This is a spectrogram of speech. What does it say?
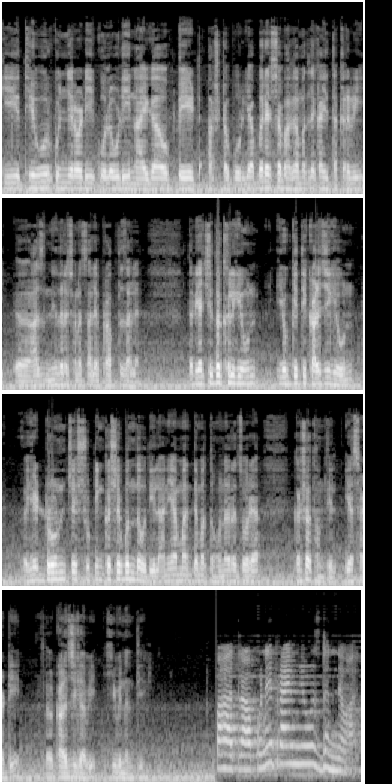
की थेऊर कुंजरवाडी कोलवडी नायगाव पेठ अष्टापूर या बऱ्याचशा भागामधल्या काही तक्रारी आज निदर्शनास आल्या प्राप्त झाल्या. तर याची दखल घेऊन योग्य ती काळजी घेऊन हे ड्रोनचे शूटिंग कसे बंद होतील आणि या माध्यमातून होणाऱ्या चोऱ्या कशा थांबतील यासाठी काळजी घ्यावी ही विनंती. पाहत राहा पुणे प्राईम न्यूज. धन्यवाद.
